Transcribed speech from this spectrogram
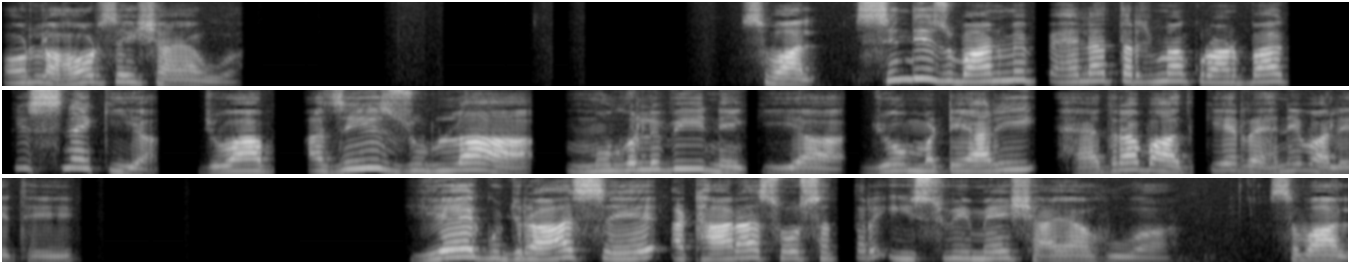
اور لاہور سے ہی شائع ہوا۔ سوال، سندھی زبان میں پہلا ترجمہ قرآن پاک کس نے کیا؟ جواب، عزیز اللہ مغلوی نے کیا، جو مٹیاری حیدرآباد کے رہنے والے تھے۔ یہ گجرات سے اٹھارہ سو ستر عیسوی میں شائع ہوا۔ سوال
